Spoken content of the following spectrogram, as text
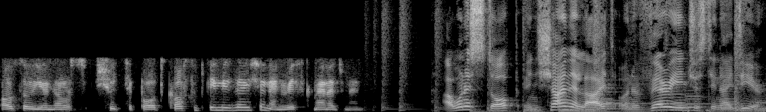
also you know should support cost optimization and risk management. I want to stop and shine a light on a very interesting idea.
